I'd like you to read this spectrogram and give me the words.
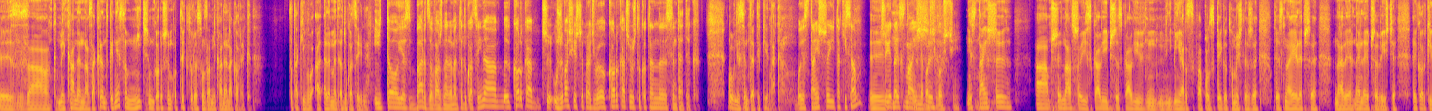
y, zamykane na zakrętkę, nie są niczym gorszym od tych, które są zamykane na korek. To taki element edukacyjny. I to jest bardzo ważny element edukacyjny. A korka, czy używa się jeszcze prawdziwego korka, czy już tylko ten syntetyk? Głównie syntetyk jednak. Bo jest tańszy i taki sam? Czy jednak jest ma tańszy, inne właściwości? Jest tańszy, a przy naszej skali, przy skali winiarstwa polskiego, to myślę, że to jest najlepsze, najlepsze wyjście. Korki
